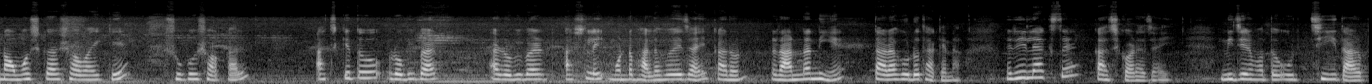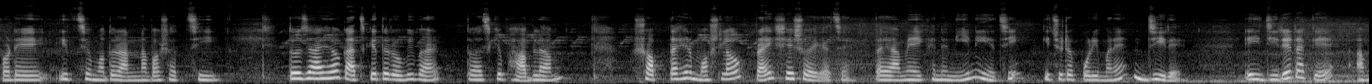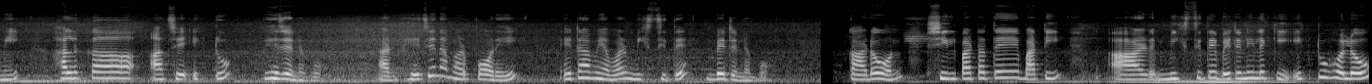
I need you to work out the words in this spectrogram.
নমস্কার সবাইকে, শুভ সকাল। আজকে তো রবিবার, আর রবিবার আসলেই মনটা ভালো হয়ে যায়, কারণ রান্না নিয়ে তাড়াহুড়ো থাকে না। রিল্যাক্সে কাজ করা যায়। নিজের মতো উঠছি, তারপরে ইচ্ছে মতো রান্না বসাচ্ছি। তো যাই হোক, আজকে তো রবিবার, তো আজকে ভাবলাম সপ্তাহের মশলাও প্রায় শেষ হয়ে গেছে। তাই আমি এখানে নিয়ে নিয়েছি কিছুটা পরিমাণে জিরে। এই জিরেটাকে আমি হালকা আঁচে একটু ভেজে নেব। আর ভেজে নেওয়ার পরেই এটা আমি আবার মিক্সিতে বেটে নেব। কারণ শিলপাটাতে বাটি আর মিক্সিতে বেটে নিলে কি একটু হলেও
